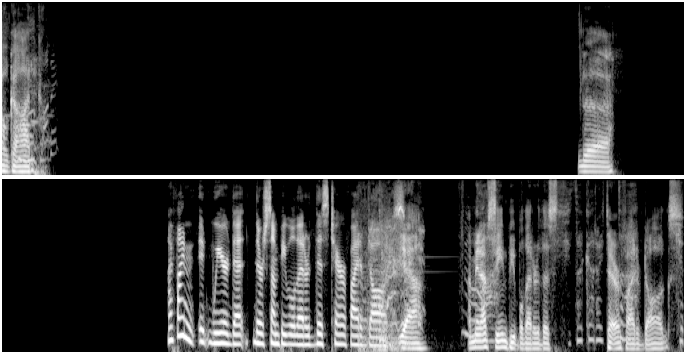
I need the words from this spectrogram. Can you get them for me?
Oh, God. Ugh. I find it weird that there's some people that are this terrified of dogs. Yeah. I mean, I've seen people that are this terrified of dogs.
